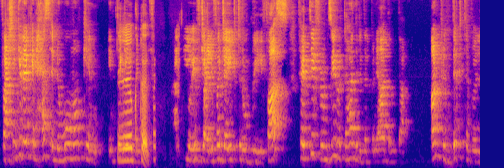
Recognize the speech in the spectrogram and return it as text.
فعشان كذا يمكن حس إنه مو ممكن يقتل. ويفجع اللي فجأة يقتله بفاس فهمتي؟ from zero to 100 البني آدم ده. Unpredictable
